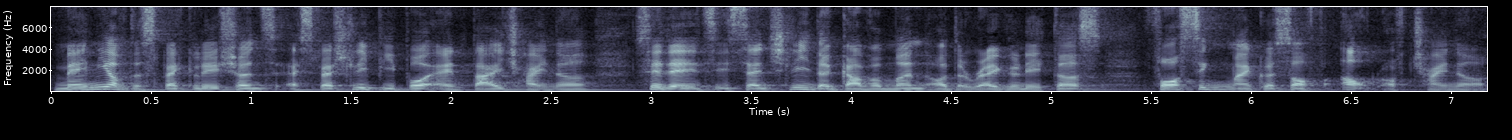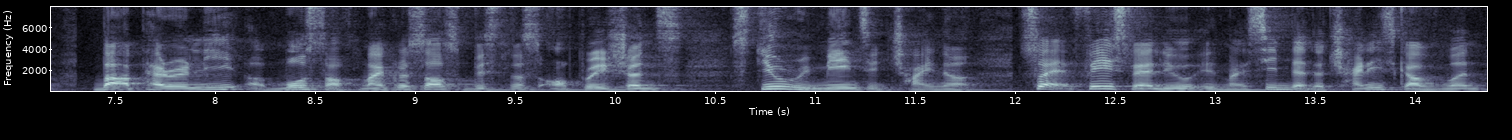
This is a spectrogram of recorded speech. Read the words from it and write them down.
Many of the speculations, especially people anti-China, say that it's essentially the government or the regulators forcing Microsoft out of China. But apparently, uh, most of Microsoft's business operations still remains in China. So at face value, it might seem that the Chinese government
